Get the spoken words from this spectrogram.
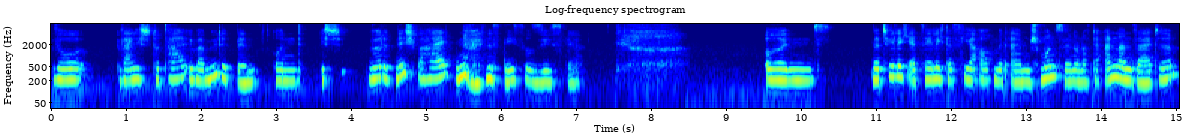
so, weil ich total übermüdet bin und ich würde nicht behalten, wenn es nicht so süß wäre. Und Natürlich erzähle ich das hier auch mit einem Schmunzeln und auf der anderen Seite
